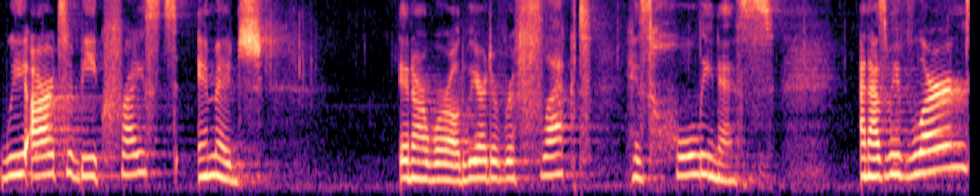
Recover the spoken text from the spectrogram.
We are to be Christ's image in our world. We are to reflect his holiness. And as we've learned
